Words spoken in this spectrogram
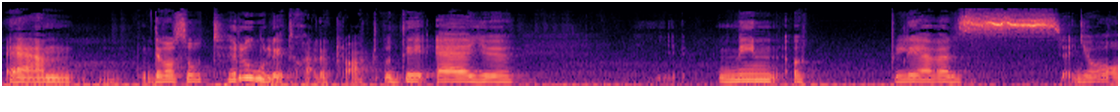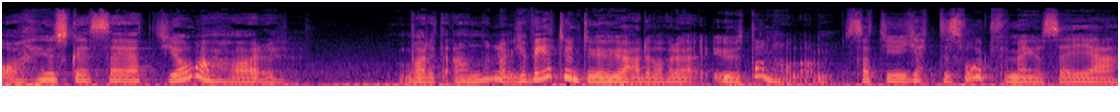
Ehm, det var så otroligt självklart och det är ju min upplevelse, ja hur ska jag säga att jag har varit annorlunda? Jag vet ju inte hur jag hade varit utan honom så att det är ju jättesvårt för mig att säga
